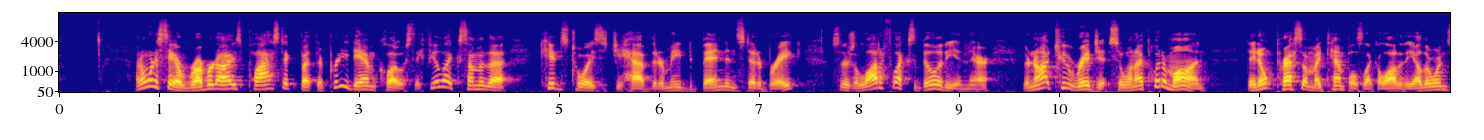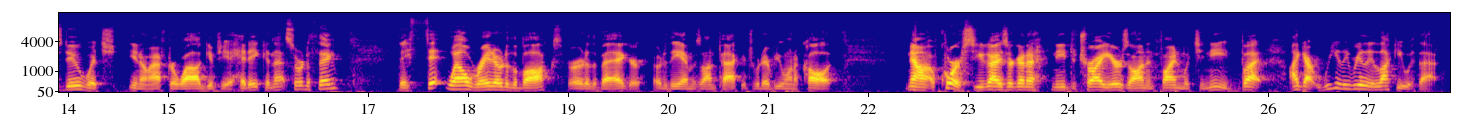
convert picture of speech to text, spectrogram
I don't want to say a rubberized plastic, but they're pretty damn close. They feel like some of the kids' toys that you have that are made to bend instead of break. So there's a lot of flexibility in there. They're not too rigid. So when I put them on, they don't press on my temples like a lot of the other ones do, which, you know, after a while gives you a headache and that sort of thing. They fit well right out of the box or out of the bag or out of the Amazon package, whatever you want to call it. Now, of course, you guys are going to need to try yours on and find what you need, but I got really, really lucky with that.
